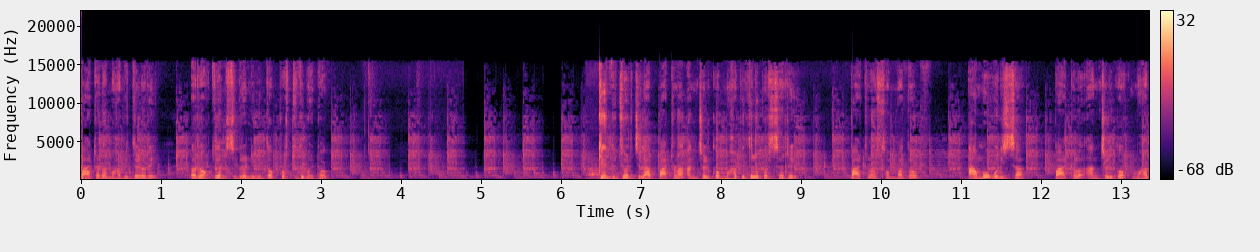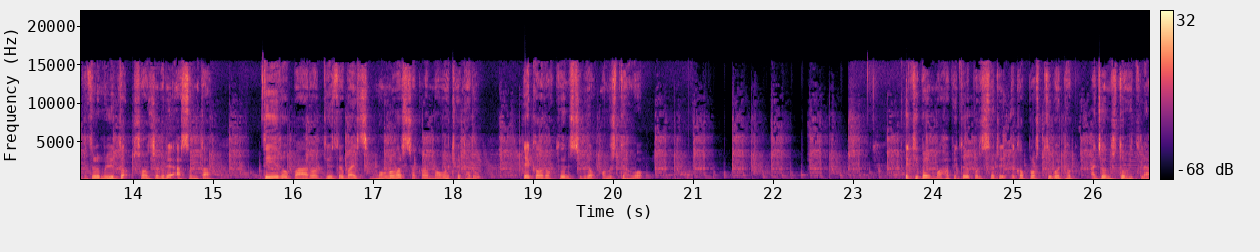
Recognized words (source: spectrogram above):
ପାଟଣ ମହାବିଦ୍ୟାଳୟରେ ରକ୍ତଦାନ ଶିବିର ନିମିତ୍ତ ପ୍ରସ୍ତୁତି ବୈଠକ। କେନ୍ଦୁଝର ଜିଲ୍ଲା ପାଟଣ ଆଞ୍ଚଳିକ ମହାବିଦ୍ୟାଳୟ ପରିସରରେ ପାଟଣ ସମ୍ବାଦ ଆମ ଓଡ଼ିଶା ପାଟଣ ଆଞ୍ଚଳିକ ମହାବିଦ୍ୟାଳୟ ମିଳିତ ସହଯୋଗରେ ଆସନ୍ତା ତେର ବାର ଦୁଇହଜାର ବାଇଶ ମଙ୍ଗଳବାର ସକାଳ ନଅଘଣ୍ଟିଆ ଠାରୁ ଏକ ରକ୍ତଦାନ ଶିବିର ଅନୁଷ୍ଠିତ ହେବ। ଏଥିପାଇଁ ମହାବିଦ୍ୟାଳୟ ପରିସରରେ ଏକ ପ୍ରସ୍ତୁତି ବୈଠକ ଆଜି ଅନୁଷ୍ଠିତ ହୋଇଥିଲା।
